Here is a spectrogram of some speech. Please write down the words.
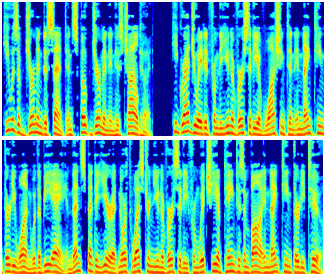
He was of German descent and spoke German in his childhood. He graduated from the University of Washington in 1931 with a BA and then spent a year at Northwestern University from which he obtained his MBA in 1932.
